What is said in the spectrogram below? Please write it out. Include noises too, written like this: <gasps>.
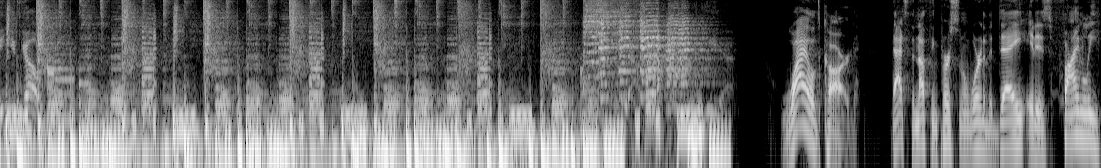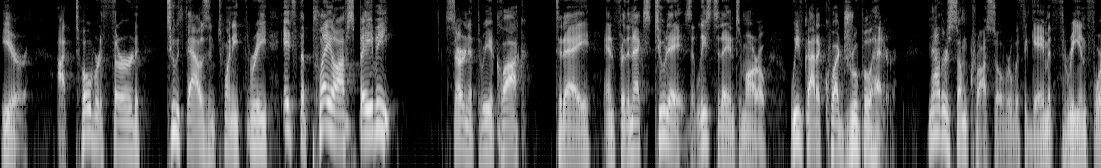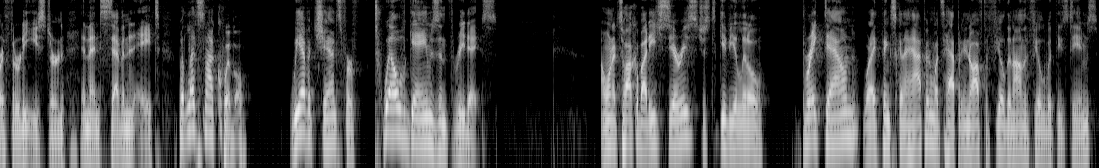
Here you go. Wild card. That's the nothing personal word of the day. It is finally here. October 3rd, 2023. It's the playoffs, baby. Starting at 3 o'clock today and for the next two days, at least today and tomorrow, we've got a quadruple header. Now there's some crossover with the game at 3 and 4:30 Eastern and then 7 and 8, but let's not quibble. We have a chance for 12 games in 3 days. I want to talk about each series just to give you a little breakdown what I think's going to happen, what's happening off the field and on the field with these teams.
